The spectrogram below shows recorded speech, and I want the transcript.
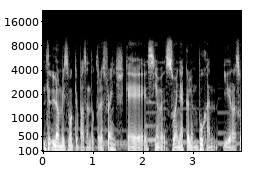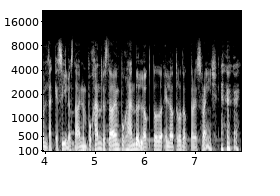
Lo mismo que pasa en Doctor Strange, que sueña que lo empujan y resulta que sí, lo estaban empujando, lo estaba empujando el, el otro Doctor Strange.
